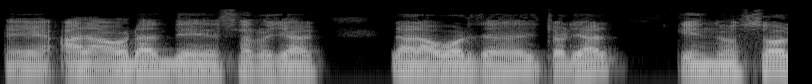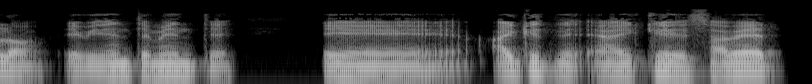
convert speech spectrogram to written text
eh, a la hora de desarrollar la labor de la editorial, que no solo, evidentemente, eh, hay, que, hay que saber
